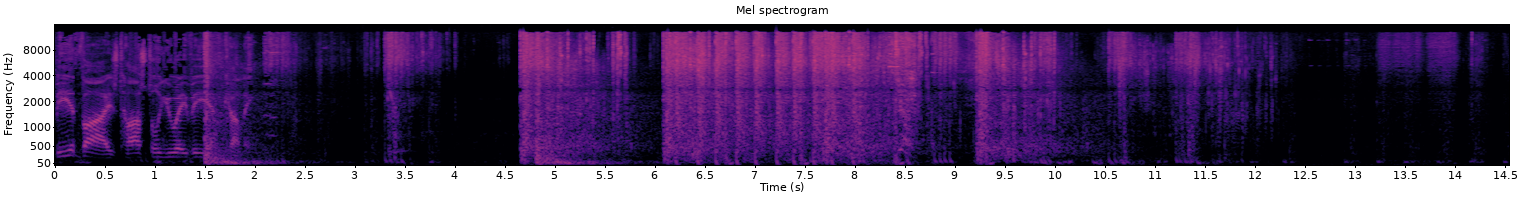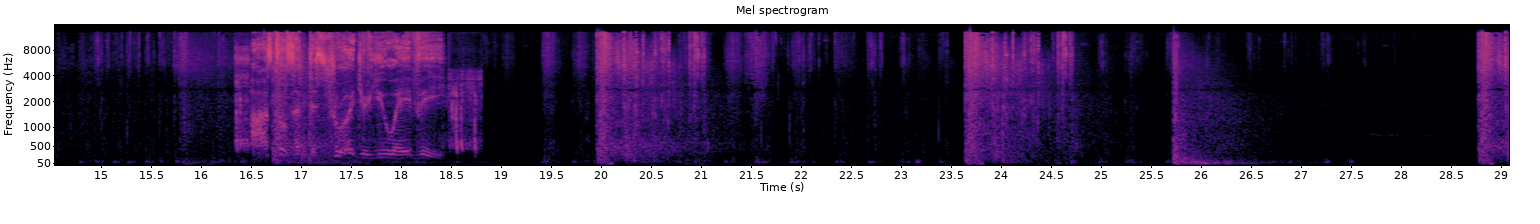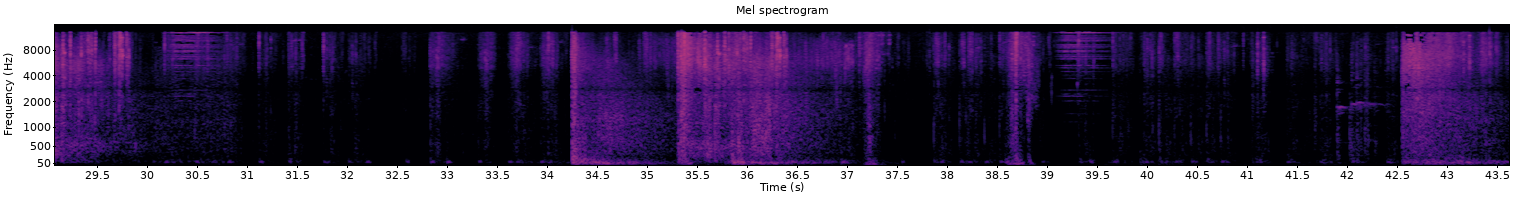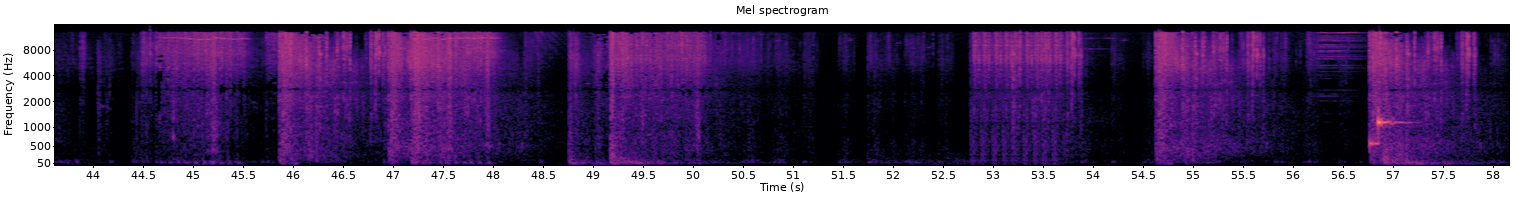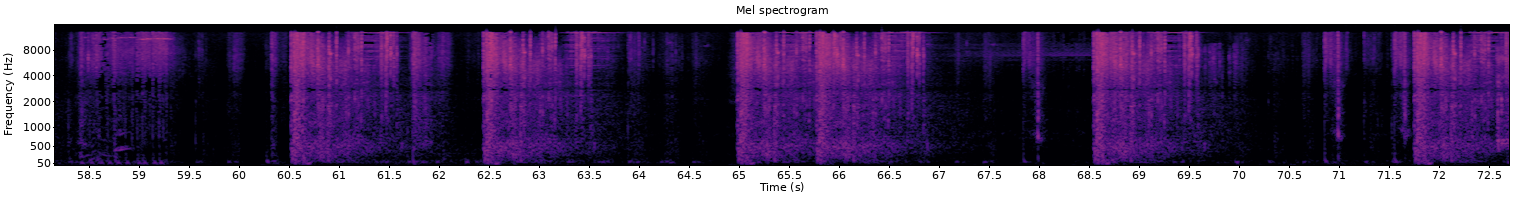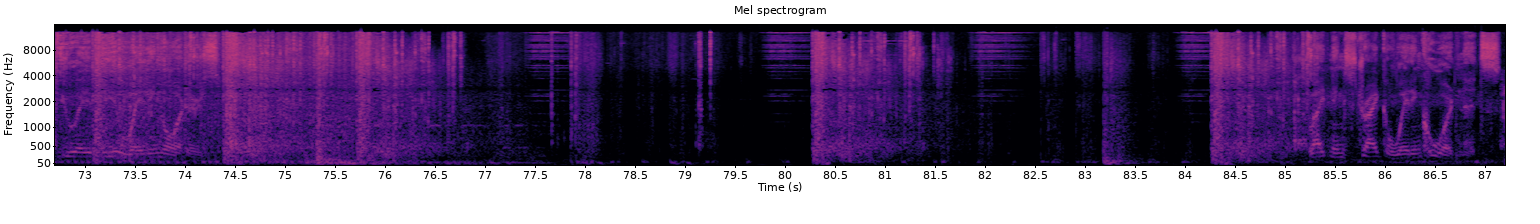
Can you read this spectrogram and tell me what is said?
Be advised, hostile UAV incoming. Hostiles have destroyed your. UAV awaiting orders. Lightning strike awaiting coordinates.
